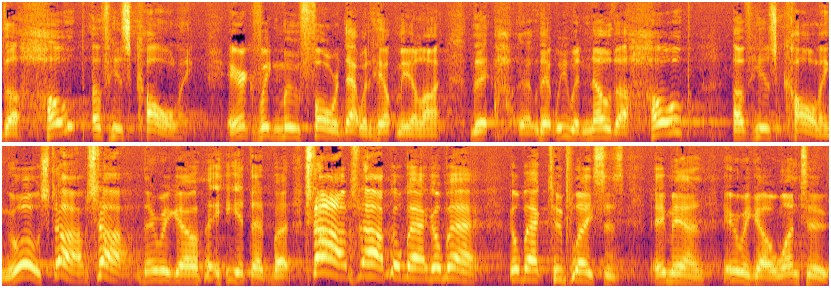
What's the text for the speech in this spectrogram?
The hope of his calling. Eric, if we can move forward, that would help me a lot. That, that we would know the hope of his calling. Whoa, stop, stop. There we go. he hit that button. Stop, stop. Go back, go back. Go back two places. Amen. Here we go. One, two.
